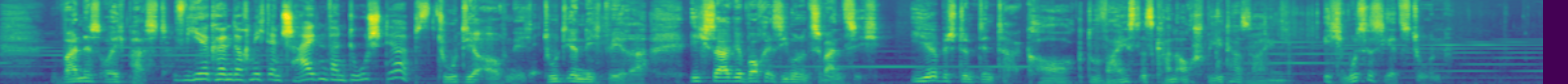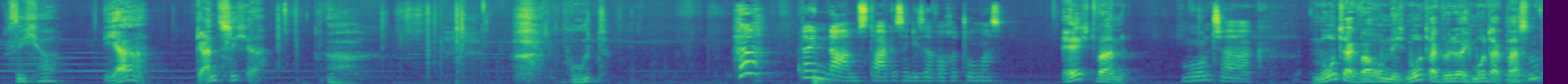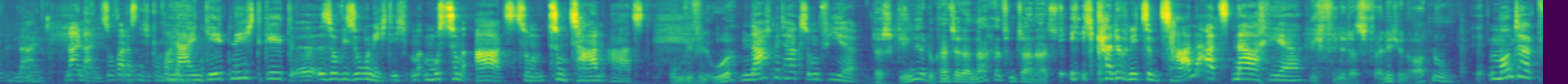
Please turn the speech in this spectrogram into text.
Wann es euch passt. Wir können doch nicht entscheiden, wann du stirbst. Tut ihr auch nicht. Tut ihr nicht, Vera. Ich sage Woche 27. Ihr bestimmt den Tag. Kork, du weißt, es kann auch später sein. Ich muss es jetzt tun. Sicher? Ja, ganz sicher. Gut. Dein Namenstag ist in dieser Woche, Thomas. Echt? Wann? Montag. Montag? Warum nicht Montag? Würde euch Montag passen? Nein, nein, nein, so war das nicht gemeint. Nein, geht nicht, geht äh, sowieso nicht. Ich muss zum Arzt, zum, zum Zahnarzt. Um wie viel Uhr? Nachmittags um vier. Das ginge. Du kannst ja dann nachher zum Zahnarzt. Ich ich kann doch nicht zum Zahnarzt nachher. Ich finde das völlig in Ordnung. Montag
